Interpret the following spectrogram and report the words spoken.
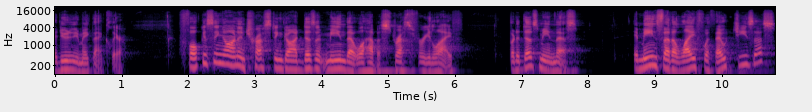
I do need to make that clear. Focusing on and trusting God doesn't mean that we'll have a stress free life. But it does mean this it means that a life without Jesus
